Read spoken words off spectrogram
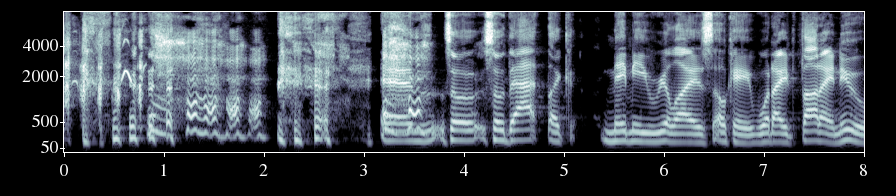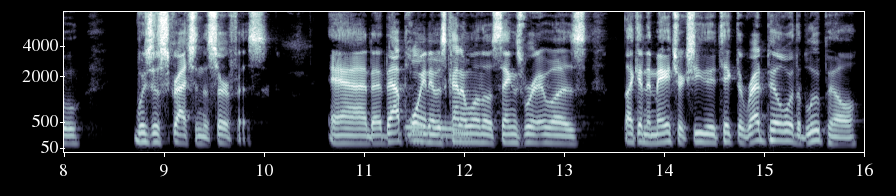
And so so that like made me realize okay what i thought i knew was just scratching the surface. And at that point it was kind of one of those things where it was like in the Matrix, you either take the red pill or the blue pill.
